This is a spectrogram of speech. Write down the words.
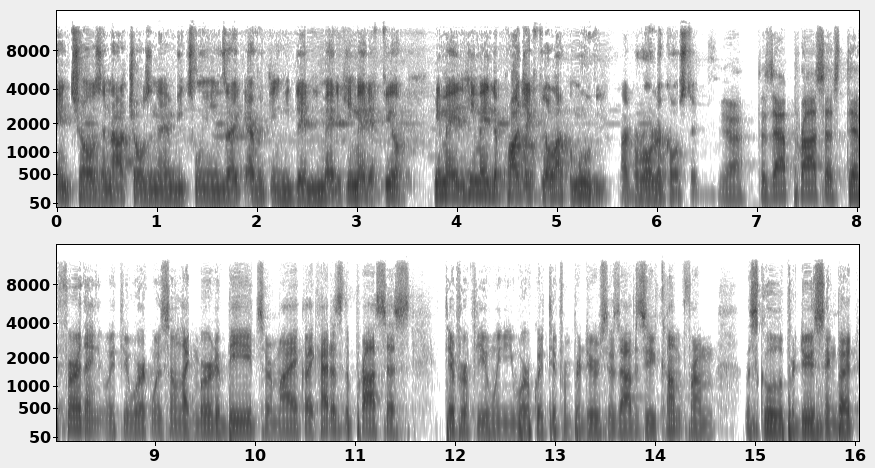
intros and outros and the in-betweens, like everything he did, he made it he made it feel he made he made the project feel like a movie, like a roller coaster. Yeah. Does that process differ than if you're working with someone like Murder Beats or Mike? Like, how does the process differ for you when you work with different producers? Obviously, you come from a school of producing, but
